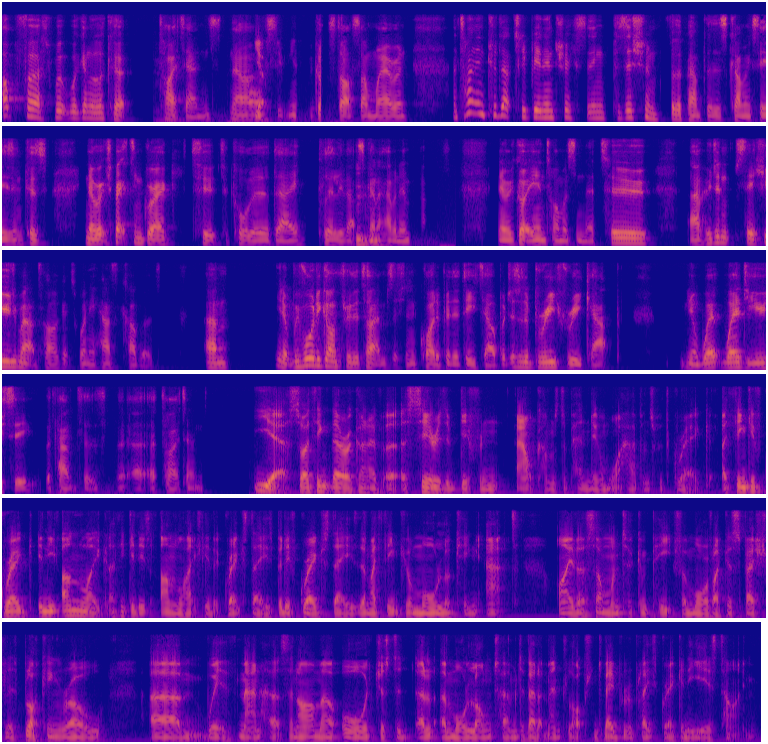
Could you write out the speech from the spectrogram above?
up first, we're, we're going to look at tight ends. Now, Yep. obviously, you know, we've got to start somewhere, and and tight end could actually be an interesting position for the Panthers this coming season because you know we're expecting Greg to to call it a day. Clearly, that's Mhm. going to have an impact. You know, we've got Ian Thomas in there too, um, who didn't see a huge amount of targets when he has covered. Um, you know, we've already gone through the tight end position in quite a bit of detail, but just as a brief recap, you know, where where do you see the Panthers at, at tight end? Yeah, so I think there are kind of a, a series of different outcomes depending on what happens with Greg. I think if Greg, in the unlike, I think it is unlikely that Greg stays, but if Greg stays, then I think you're more looking at either someone to compete for more of like a specialist blocking role um, with Manhertz and Armah, or just a, a, a more long term developmental option to maybe replace Greg in a year's time.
